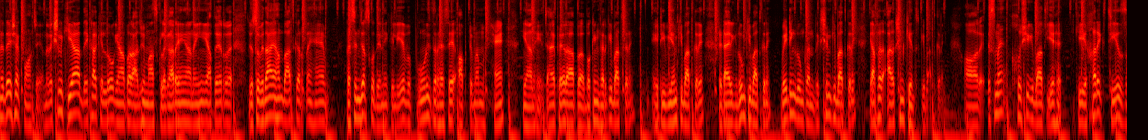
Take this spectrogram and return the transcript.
निदेशक पहुँचे। निरीक्षण किया, देखा कि लोग यहाँ पर आज भी मास्क लगा रहे हैं या नहीं, या फिर जो सुविधाएँ हम बात करते हैं पैसेंजर्स को देने के लिए वो पूरी तरह से ऑप्टिमम हैं या नहीं? चाहे फिर आप बुकिंग घर की बात करें ए की बात करें रिटायरिंग रूम की बात करें वेटिंग रूम का निरीक्षण की बात करें, या फिर आरक्षण केंद्र की बात करें। और इसमें खुशी की बात यह है कि हर एक चीज़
